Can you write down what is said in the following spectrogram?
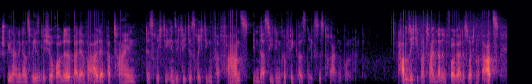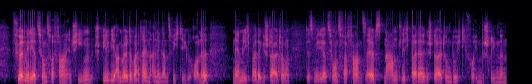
spielen eine ganz wesentliche Rolle bei der Wahl der Parteien des, hinsichtlich des richtigen Verfahrens, in das sie den Konflikt als nächstes tragen wollen. Haben sich die Parteien dann infolge eines solchen Rats für ein Mediationsverfahren entschieden, spielen die Anwälte weiterhin eine ganz wichtige Rolle, nämlich bei der Gestaltung des Mediationsverfahrens selbst, namentlich bei der Gestaltung durch die vorhin beschriebenen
